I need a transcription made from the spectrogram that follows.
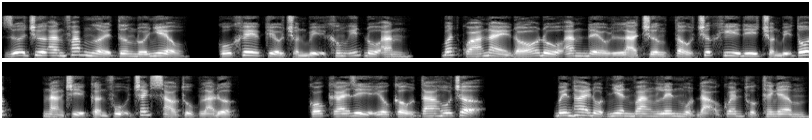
Giữa trưa ăn pháp người tương đối nhiều, cố khê kiều chuẩn bị không ít đồ ăn, bất quá này đó đồ ăn đều là trường tẩu trước khi đi chuẩn bị tốt, nàng chỉ cần phụ trách xảo thục là được. Có cái gì yêu cầu ta hỗ trợ? Bên hai đột nhiên vang lên một đạo quen thuộc thanh âm,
